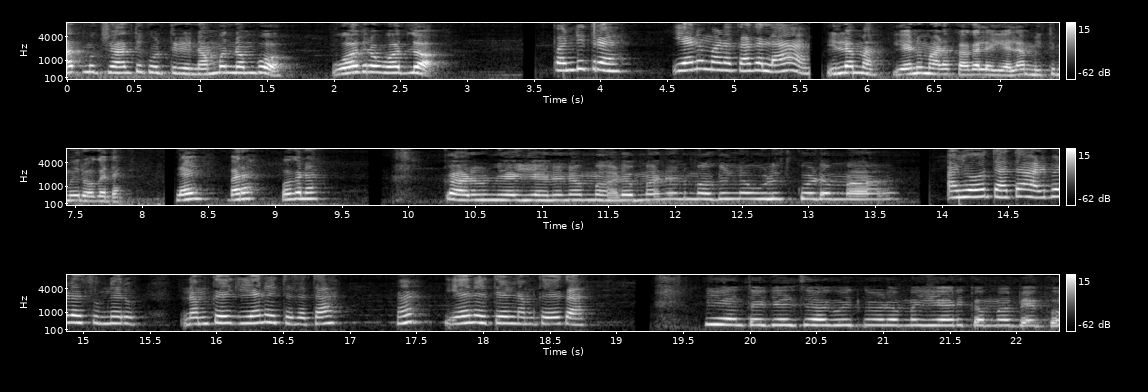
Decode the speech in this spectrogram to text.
ಆತ್ಮಕ್ಕೆ ಶಾಂತಿ ಕೊಡ್ತೀರಿ ನಮ್ಮನ್ನು ನಂಬು. ಹೋದ್ರೆ ಓದ್ಲು ಪಂಡಿತ್ರೆ ಏನು ಮಾಡೋಕ್ಕಾಗಲ್ಲ? ಇಲ್ಲಮ್ಮ ಏನು ಮಾಡೋಕ್ಕಾಗಲ್ಲ ಎಲ್ಲ ಮಿತಿ ಮೀರಿ ಹೋಗದೆ. ಲೈ ಬರ ಹೋಗಣ. ಕಾರುಣ್ಯ ಏನನ ಮಾಡಮ್ಮ ನನ್ನ ಮಗಳನ್ನ ಉಳಿಸ್ಕೊಡಮ್ಮ. ಅಯ್ಯೋ ತಾತ ಅಳ್ಬೇಡ ಸುಮ್ಮನೆರು ನಮ್ಮ ಕೈಗೆ ಏನೈತೆ ತಾತ? ಹಾ? ಏನೈತೆ ನಮ್ಮ ಕೈಗ ಎಂತ ಕೆಲಸ ಆಗೋಯ್ತು ನೋಡಮ್ಮ ಏನಕ್ಕಮ್ಮ ಬೇಕು?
